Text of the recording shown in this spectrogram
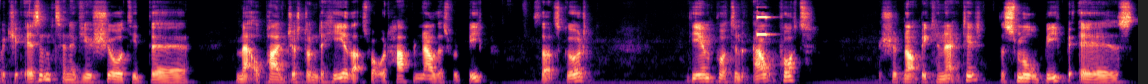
which it isn't. And if you shorted the metal pad just under here, that's what would happen now. This would beep, so that's good. The input and output should not be connected. The small beep is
